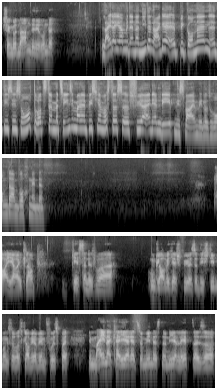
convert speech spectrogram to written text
Schönen guten Abend in die Runde leider ja mit einer Niederlage äh, begonnen, äh, die Saison. Trotzdem erzählen Sie mal ein bisschen, was das äh, für ein Erlebnis war im Velodrom da am Wochenende. Boah, ja, ich glaube, gestern, das war ein unglaubliches Spiel. Also die Stimmung, sowas, glaube ich, habe ich im Fußball in meiner Karriere zumindest noch nie erlebt. Also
